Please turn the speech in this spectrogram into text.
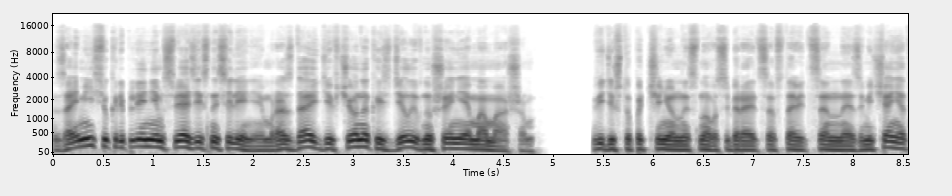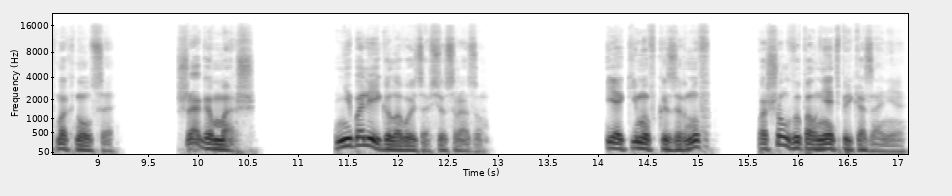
«Займись укреплением связи с населением, раздай девчонок и сделай внушение мамашам». Видя, что подчиненный снова собирается вставить ценное замечание, отмахнулся. «Шагом марш! Не болей головой за все сразу». И Акимов, козырнув, пошел выполнять приказания.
